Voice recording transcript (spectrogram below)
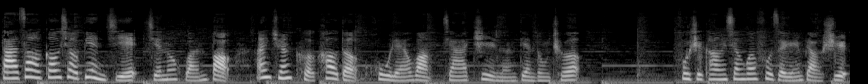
打造高效便捷、节能环保、安全可靠的互联网加智能电动车。富士康相关负责人表示，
